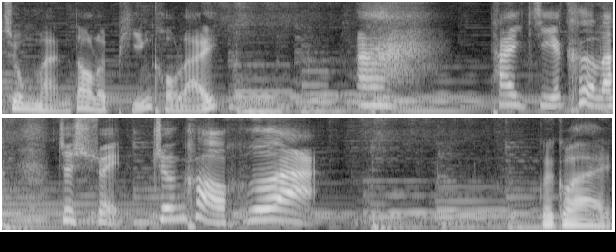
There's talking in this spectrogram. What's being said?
就满到了瓶口来。啊，太解渴了，这水真好喝啊！乖乖，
